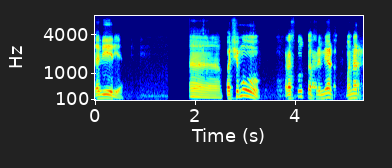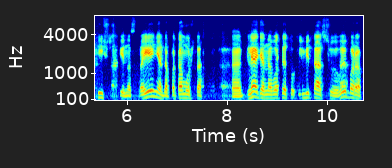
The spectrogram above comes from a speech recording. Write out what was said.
доверие. Э, почему растут, например, монархические настроения? Да потому что, э, глядя на вот эту имитацию выборов,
